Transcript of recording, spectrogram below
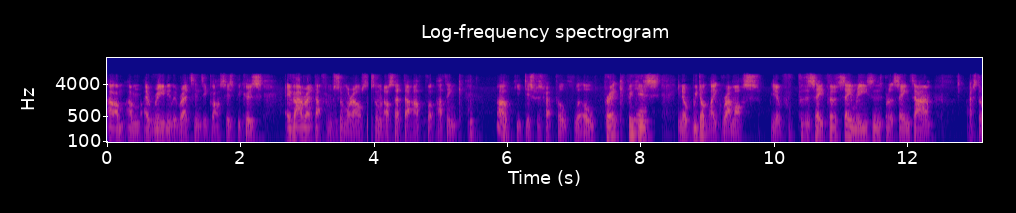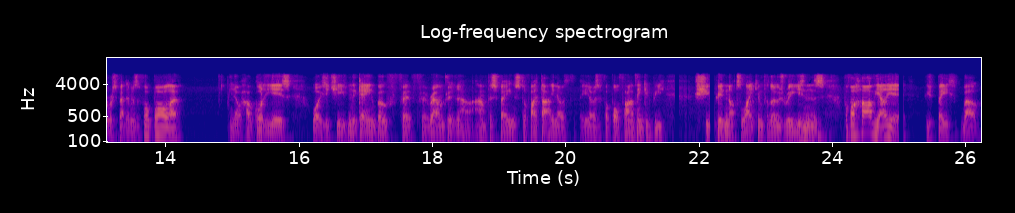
I'm, I'm, I read it with red tinted glasses because if I read that from somewhere else and someone else said that, I, I think, oh, you disrespectful little prick because yeah. you know we don't like Ramos, you know, for, for, the same for the same reasons, but at the same time, I still respect him as a footballer. You know how good he is, what he's achieved in the game, both for, for Real Madrid and, and for Spain, and stuff like that. You know, you know, as a football fan, I think it'd be stupid not to like him for those reasons. But for Harvey Elliott, who's based well,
